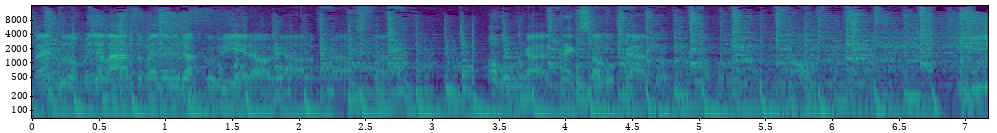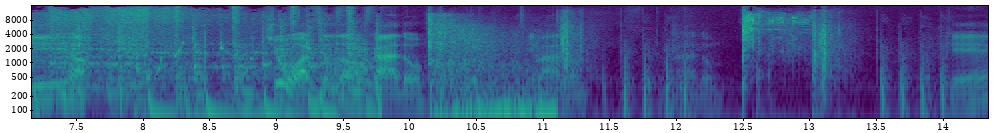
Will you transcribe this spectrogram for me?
Mert tudom, hogy ha látom előre, akkor hülyén reagálok rá aztán. Avokád, next avokádó. Ja. És jó arc az avokádó. Imádom. Imádom. Oké. Okay.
